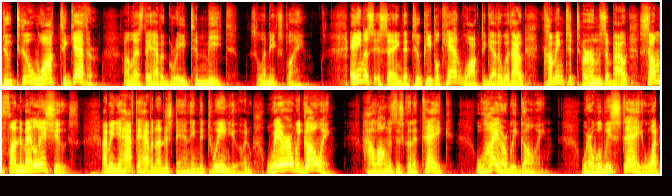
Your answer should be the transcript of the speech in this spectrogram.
Do two walk together unless they have agreed to meet? So let me explain. Amos is saying that two people can't walk together without coming to terms about some fundamental issues. I mean, you have to have an understanding between you. I mean, where are we going? How long is this going to take? Why are we going? Where will we stay? What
